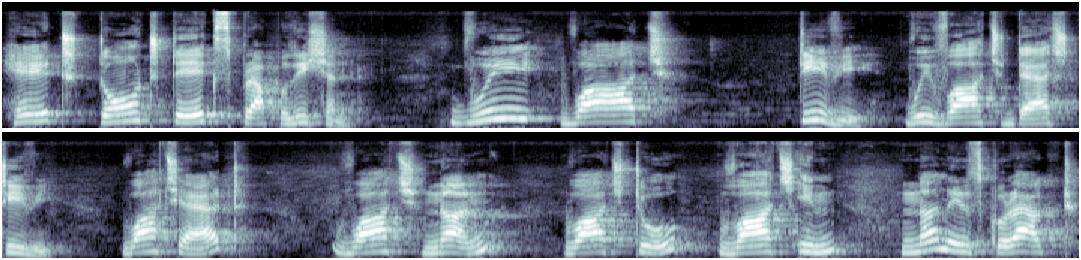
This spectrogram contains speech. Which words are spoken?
Hate don't takes preposition. We watch TV. We watch dash TV. Watch at, watch none, watch to, watch in. None is correct.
